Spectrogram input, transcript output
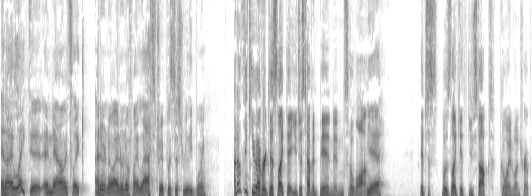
and I liked it. And now it's like, I don't know. I don't know if my last trip was just really boring. I don't think you ever disliked it. You just haven't been in so long. Yeah, It just was like it, you stopped going one trip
